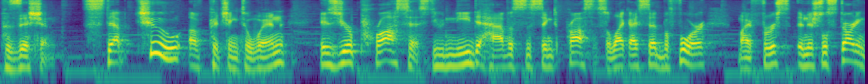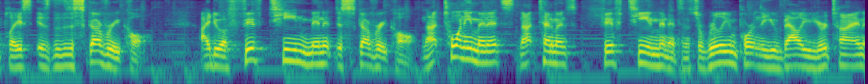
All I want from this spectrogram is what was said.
position. Step two of pitching to win is your process. You need to have a succinct process. So like I said before, my first initial starting place is the discovery call. I do a 15 minute discovery call, not 20 minutes, not 10 minutes, 15 minutes. And it's really important that you value your time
